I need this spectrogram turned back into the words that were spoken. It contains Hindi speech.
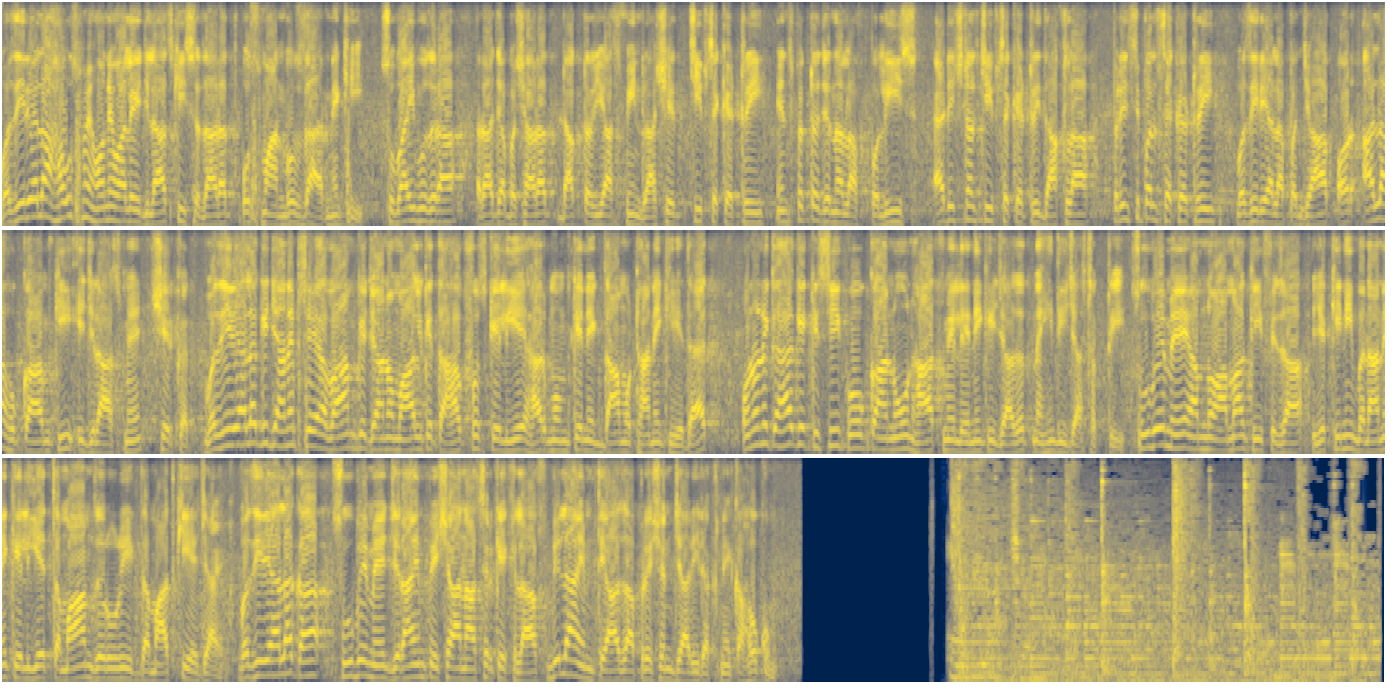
वज़ीर अला हाउस में होने वाले इजलास की सदारत उस्मान बुजदार ने की। सूबाई बुजरा, Raja Basharat, doctor Yasmin Rashid, chief secretary, inspector general of police, additional chief secretary दाखिला, प्रिंसिपल सेक्रेटरी, वज़ीर अला पंजाब और अला हुकाम की इजलास में शिरकत। वज़ीर अला की जानब ऐसी अवाम के जानो माल के तहफ़ के लिए हर मुमकिन इकदाम उठाने की हिदायत उन्होंने कहा कि किसी को कानून हाथ में लेने की इजाज़त नहीं दी जा सकती। सूबे में अमन आमा की फिजा यकीनी बनाने के लिए तमाम ज़रूरी इकदाम किए जाए। वज़ीर अला का सूबे में जराइम पेशा अनासर के खिलाफ बिला इम्तियाज़ ऑपरेशन जारी रखने का हुक्म।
